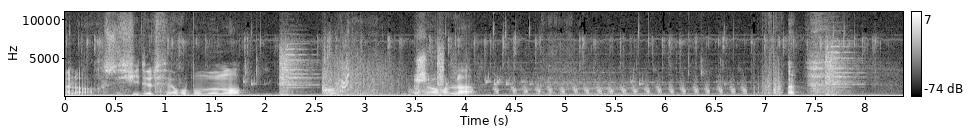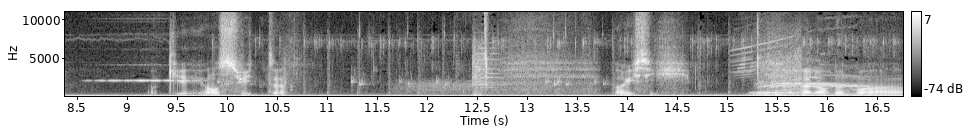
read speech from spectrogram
Alors, suffit de le faire au bon moment. Genre là. Ensuite. Par ici. Alors, donne-moi...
